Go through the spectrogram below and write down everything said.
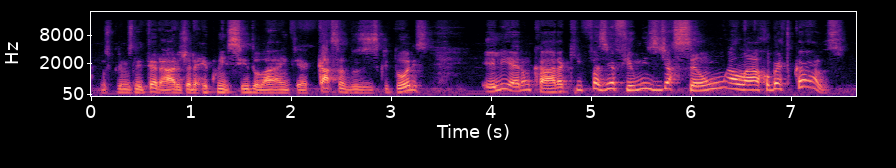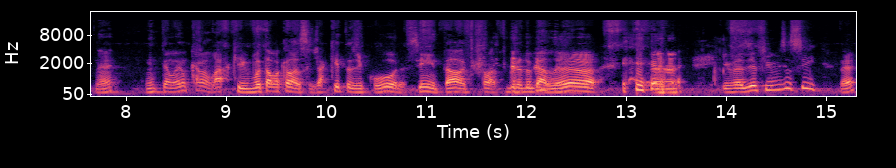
alguns prêmios literários, já era reconhecido lá entre a caça dos escritores, ele era um cara que fazia filmes de ação a lá Roberto Carlos, né? Então era um cara lá que botava aquelas jaquetas de couro, assim, e tal, aquela figura do galã, uhum. e fazia filmes assim, né?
